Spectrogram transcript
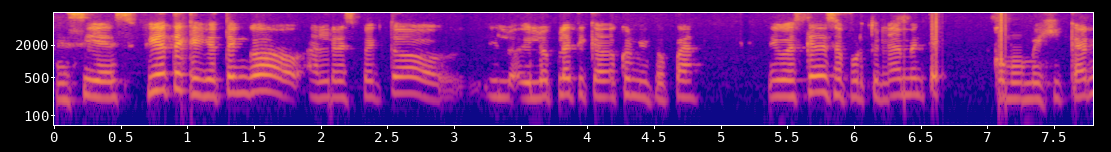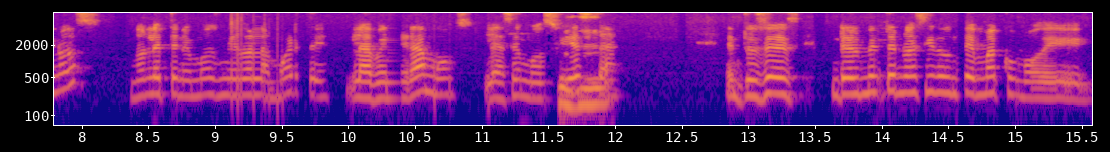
Así es. Fíjate que yo tengo al respecto, y lo, y lo he platicado con mi papá, digo, es que desafortunadamente como mexicanos no le tenemos miedo a la muerte, la veneramos, le hacemos fiesta. Entonces, realmente no ha sido un tema como de,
